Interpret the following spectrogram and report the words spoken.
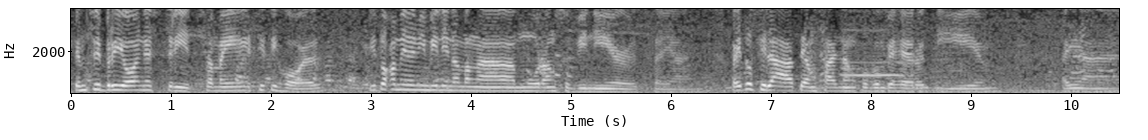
MC Briones Street sa may City Hall. Dito kami namimili ng mga murang souvenirs. Ayan. Kaya ito sila ate ang fan ng Pugong Behero team. Ayan.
